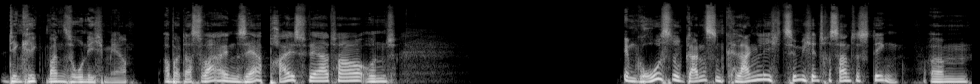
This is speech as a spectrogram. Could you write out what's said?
den kriegt man so nicht mehr. Aber das war ein sehr preiswerter und im Großen und Ganzen klanglich ziemlich interessantes Ding. Ähm,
